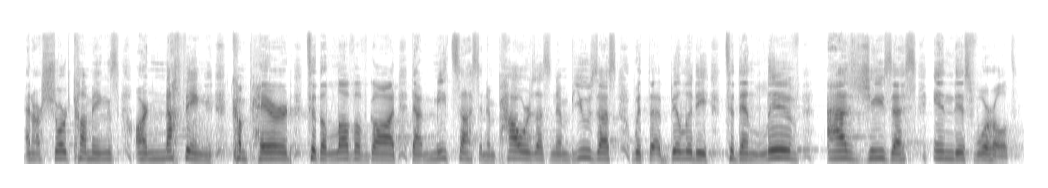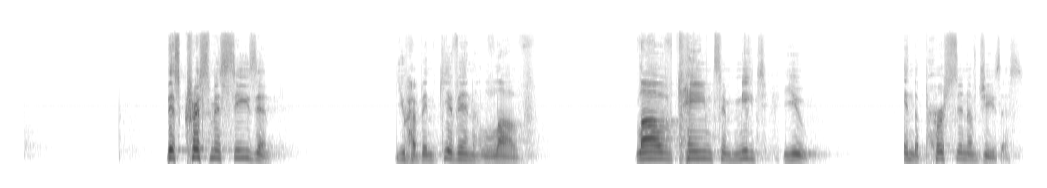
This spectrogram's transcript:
and our shortcomings are nothing compared to the love of God that meets us and empowers us and imbues us with the ability to then live as Jesus in this world. This Christmas season, you have been given love. Love came to meet you in the person of Jesus.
